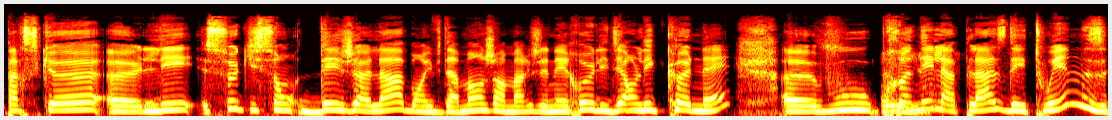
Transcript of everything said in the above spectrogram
parce que euh, les ceux qui sont déjà là, bon évidemment Jean-Marc Généreux, Lydia, on les connaît. Euh, vous prenez la place des Twins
